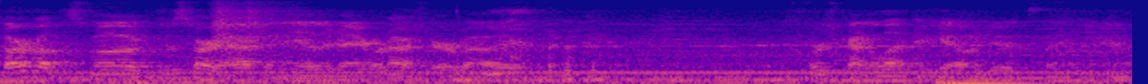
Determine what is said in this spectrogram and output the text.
Sorry about the smoke. Just started happening the other day. We're not sure about it. We're just kind of letting it go and do its thing, you know.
